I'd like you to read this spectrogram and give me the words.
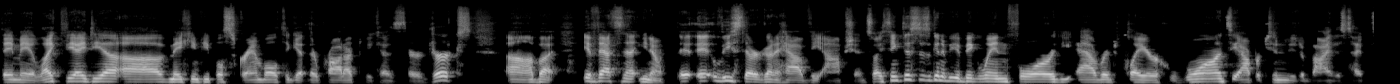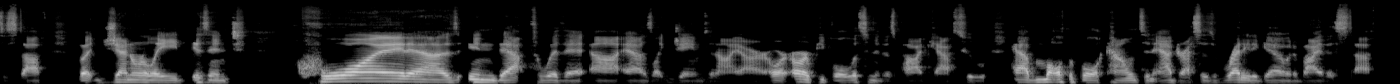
They may like the idea of making people scramble to get their product because they're jerks. Uh, but if that's not, you know, at least they're going to have the option. So I think this is going to be a big win for the average player who wants the opportunity to buy this type of stuff, but generally isn't quite as in depth with it uh, as like James and I are, or, or people listening to this podcast who have multiple accounts and addresses ready to go to buy this stuff,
